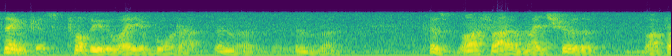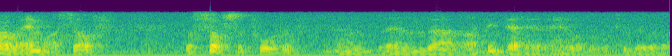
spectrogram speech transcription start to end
think it's probably the way you're brought up in the, in the, because my father made sure that my brother and myself were self-supportive, and, and uh, I think that had a hell of a lot to do with it.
